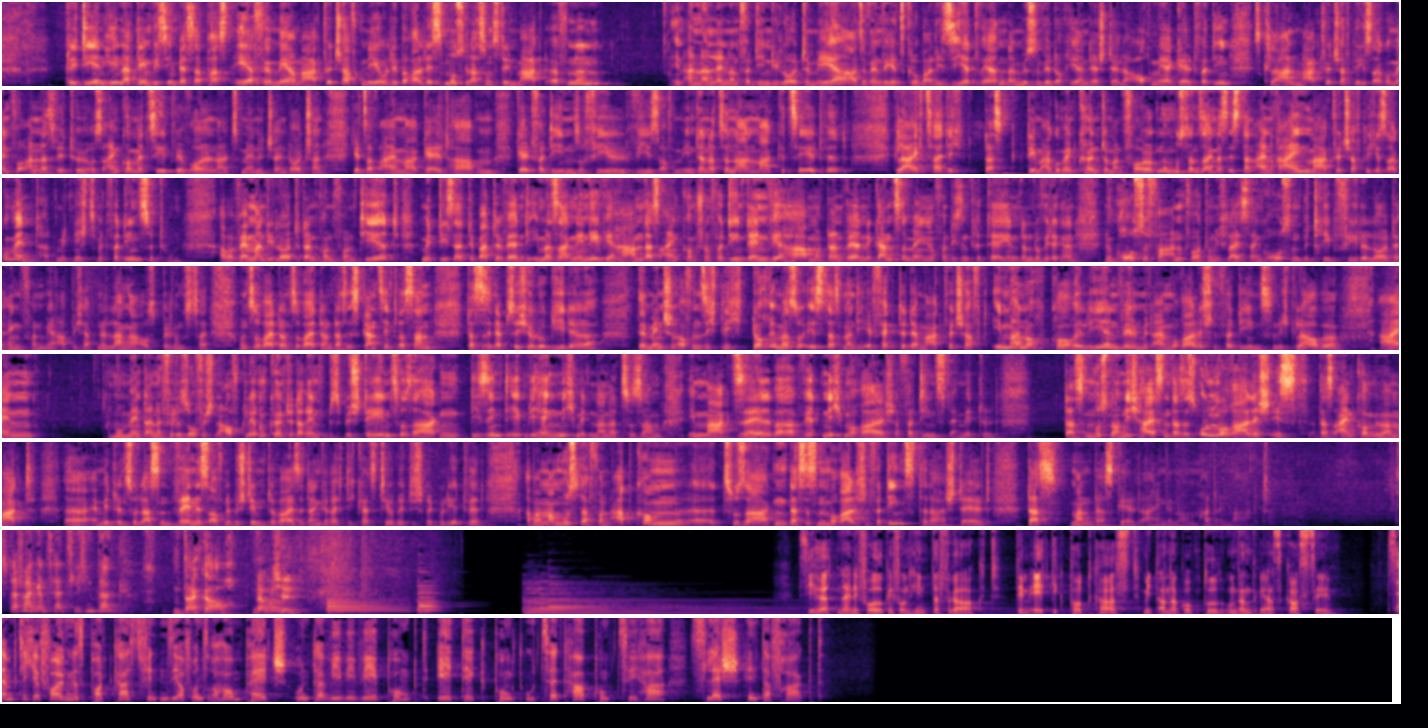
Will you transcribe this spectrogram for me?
plädieren, je nachdem, wie es ihnen besser passt, eher für mehr Marktwirtschaft, Neoliberalismus, lass uns den Markt öffnen. In anderen Ländern verdienen die Leute mehr. Also wenn wir jetzt globalisiert werden, dann müssen wir doch hier an der Stelle auch mehr Geld verdienen. Ist klar ein marktwirtschaftliches Argument. Woanders wird höheres Einkommen erzielt. Wir wollen als Manager in Deutschland jetzt auf einmal Geld haben, Geld verdienen, so viel wie es auf dem internationalen Markt gezählt wird. Gleichzeitig Das, dem Argument könnte man folgen und muss dann sagen, das ist dann ein rein marktwirtschaftliches Argument, hat mit nichts mit Verdienst zu tun. Aber wenn man die Leute dann konfrontiert mit dieser Debatte, werden die immer sagen, nee, nee, wir haben das Einkommen schon verdient, denn wir haben, und dann werden eine ganze Menge von diesen Kriterien dann doch wieder genannt, eine große Verantwortung, ich leiste einen großen Betrieb, viele Leute hängen von mir ab, ich habe eine lange Ausbildungszeit und so weiter und so weiter. Und das ist ganz interessant, dass es in der Psychologie der, der Menschen offensichtlich doch immer so ist, dass man die Effekte der Marktwirtschaft immer noch korrelieren will mit einem moralischen Verdienst. Und ich glaube, ein Moment einer philosophischen Aufklärung könnte darin bestehen, zu sagen, die sind eben, die hängen nicht miteinander zusammen. Im Markt selber wird nicht moralischer Verdienst ermittelt. Das muss noch nicht heißen, dass es unmoralisch ist, das Einkommen über Markt äh, ermitteln zu lassen, wenn es auf eine bestimmte Weise dann gerechtigkeitstheoretisch reguliert wird. Aber man muss davon abkommen, äh, zu sagen, dass es einen moralischen Verdienst darstellt, dass man das Geld eingenommen hat im Markt. Stefan, ganz herzlichen Dank. Und danke auch. Dankeschön. Sie hörten eine Folge von Hinterfragt, dem Ethik-Podcast mit Anna Goppel und Andreas Gasse. Sämtliche Folgen des Podcasts finden Sie auf unserer Homepage unter www.ethik.uzh.ch slash hinterfragt.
